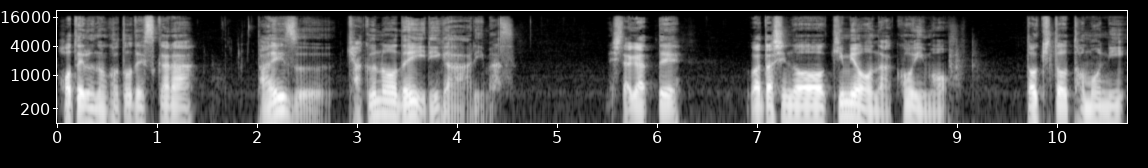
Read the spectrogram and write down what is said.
ホテルのことですから絶えず客の出入りがあります。したがって私の奇妙な恋も時とともに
